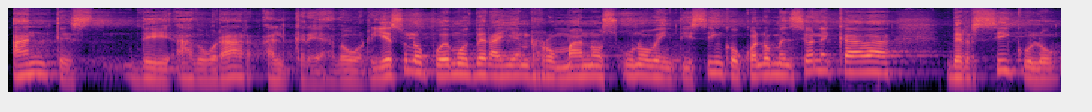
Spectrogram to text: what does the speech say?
antes de adorar al Creador. Y eso lo podemos ver ahí en Romanos 1.25. Cuando mencione cada versículo,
